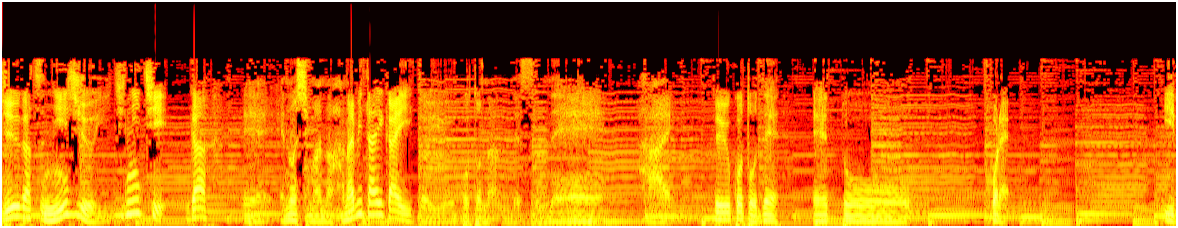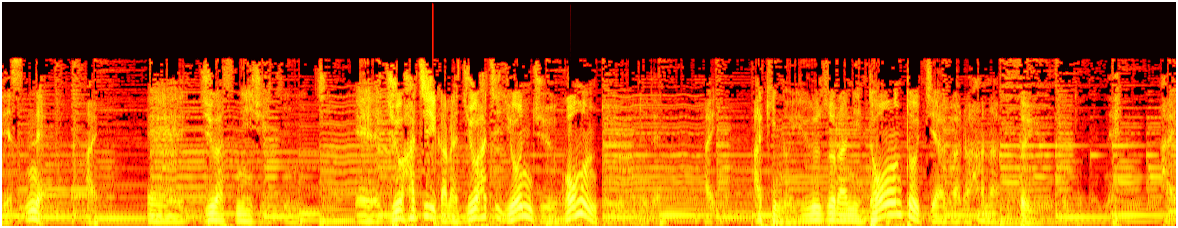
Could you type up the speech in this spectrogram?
10月21日が、えー、江ノ島の花火大会ということなんですね。はい。ということで、えっ、ー、と、これ、いいですね。はい。えー、10月21日、えー、18時から18時45分ということで、はい。秋の夕空にドーンと打ち上がる花火ということでね、はい。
